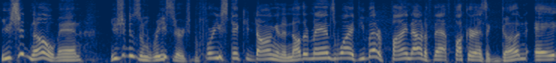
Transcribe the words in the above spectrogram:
you should know, man. You should do some research before you stick your dong in another man's wife. You better find out if that fucker has a gun, A,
